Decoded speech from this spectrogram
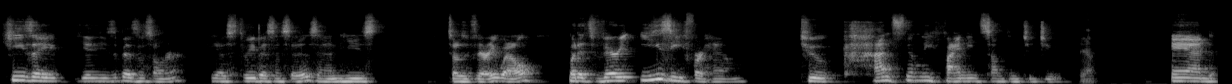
he's a he, he's a business owner. He has three businesses and he's does very well. But it's very easy for him to constantly finding something to do. Yeah. And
